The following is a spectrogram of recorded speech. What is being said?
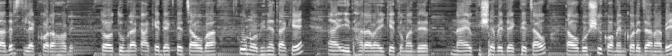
তাদের সিলেক্ট করা হবে। তো তোমরা কাকে দেখতে চাও বা কোন অভিনেতাকে এই ধারাবাহিকে তোমাদের নায়ক হিসেবে দেখতে চাও, তা অবশ্যই কমেন্ট করে জানাবে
